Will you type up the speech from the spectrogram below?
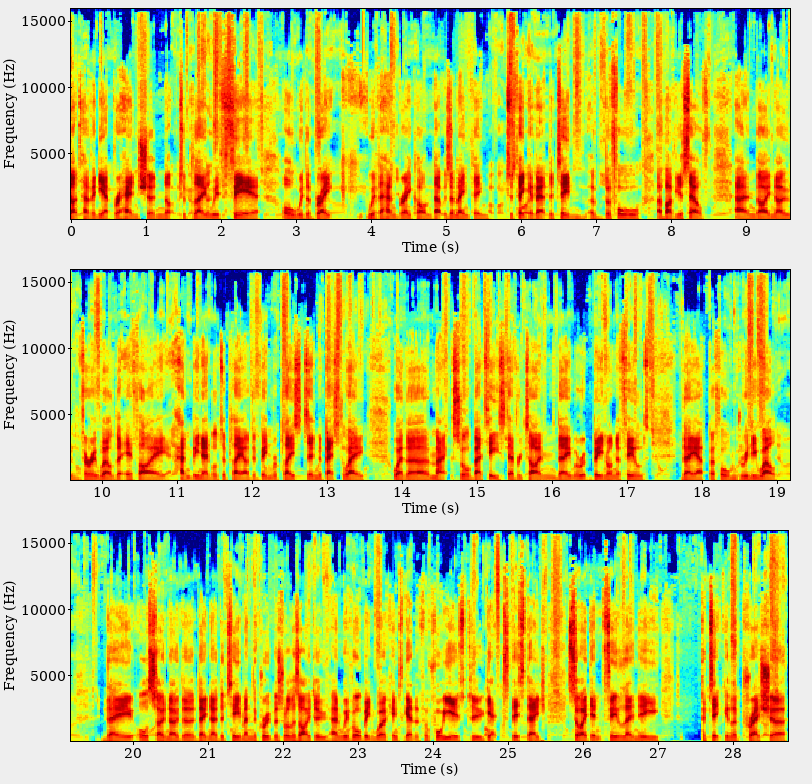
not have any apprehension, not to play with fear or with a brake, with a handbrake on. That was the main thing, to think about the team uh, before above yourself. And I know very well that if I hadn't been able to play, I'd have been replaced in the best way, whether Max or Baptiste. Every time they were been on the field, they have performed really well. they also know the they know the team and the group as well as I do, and we've all been working together for four years to get to this stage. So I didn't feel any particular pressure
